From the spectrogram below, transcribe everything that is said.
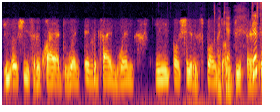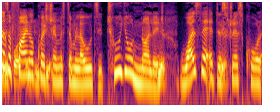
he or she is required when every time when he or she responds. Okay. uh, Just as a final question, Mr. Mulaudzi, to your knowledge, yes. was there a distress yes. call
